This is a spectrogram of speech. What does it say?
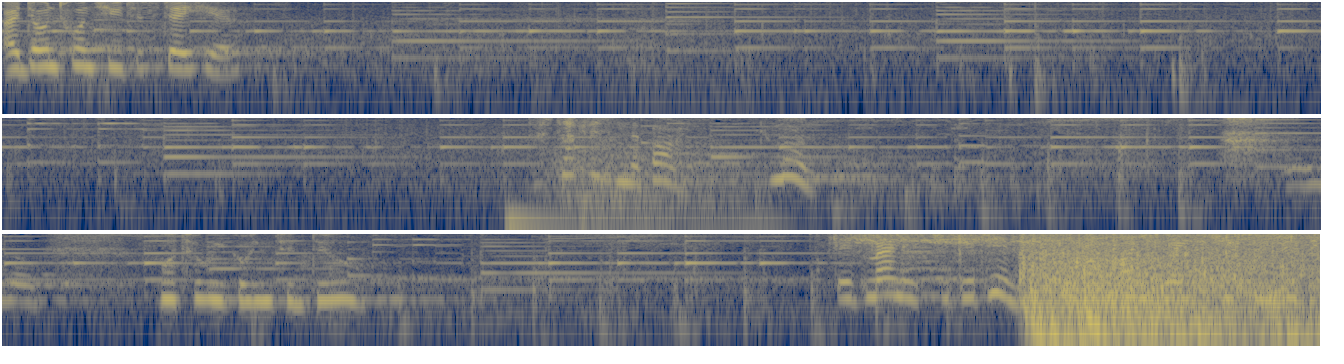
I don't want you to stay here. The stuff is in the barn. Come on. What are we going to do? They've managed to get in. Find a way to keep them busy.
